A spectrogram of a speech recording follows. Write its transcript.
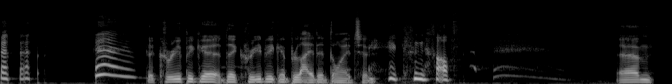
Der creepige, der creepige bleide Deutsche. genau. Ähm,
